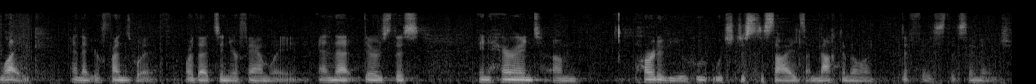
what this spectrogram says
like and that you're friends with, or that's in your family, and that there's this inherent um, part of you who, which just decides, I'm not going to like, deface this image.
